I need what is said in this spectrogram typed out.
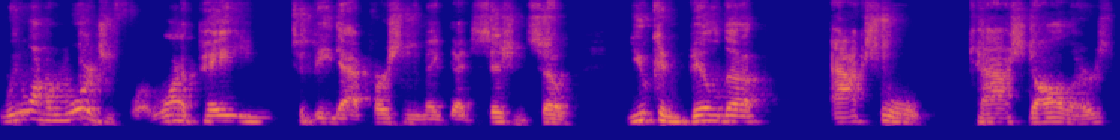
We want to reward you for it. We want to pay you to be that person to make that decision. So you can build up actual cash dollars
